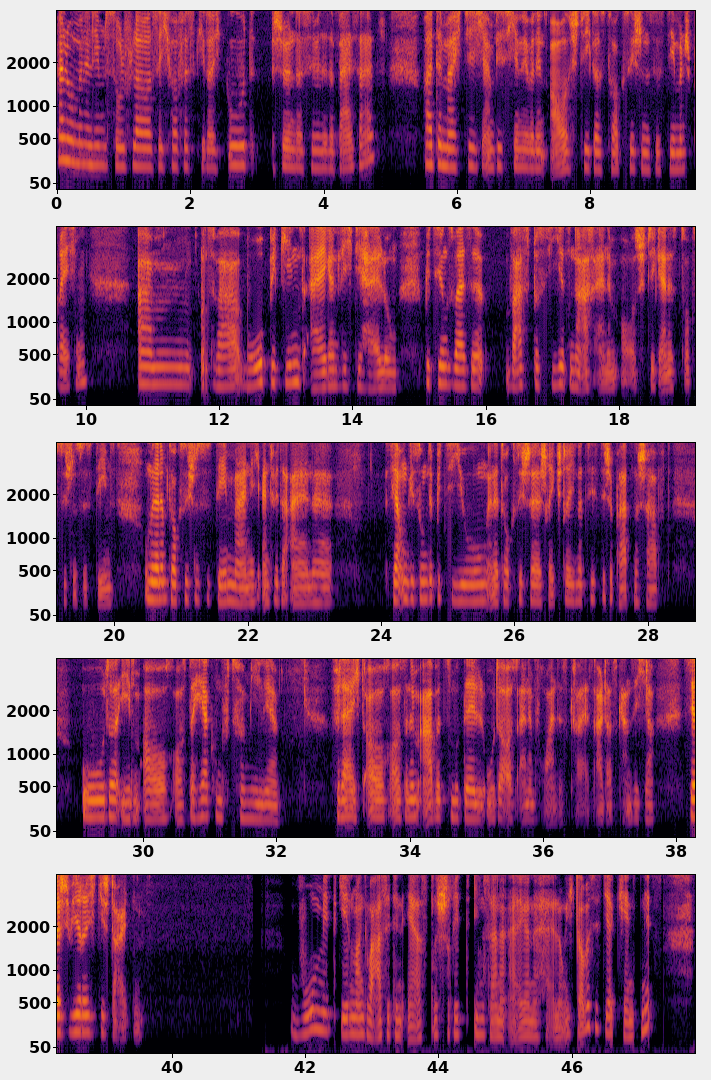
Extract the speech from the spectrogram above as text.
Hallo meine lieben Soulflowers, ich hoffe es geht euch gut. Schön, dass ihr wieder dabei seid. Heute möchte ich ein bisschen über den Ausstieg aus toxischen Systemen sprechen. Ähm, und zwar, wo beginnt eigentlich die Heilung? Beziehungsweise, was passiert nach einem Ausstieg eines toxischen Systems? Und mit einem toxischen System meine ich entweder eine sehr ungesunde Beziehung, eine toxische, schrägstrich narzisstische Partnerschaft oder eben auch aus der Herkunftsfamilie vielleicht auch aus einem Arbeitsmodell oder aus einem Freundeskreis. All das kann sich ja sehr schwierig gestalten. Womit geht man quasi den ersten Schritt in seine eigene Heilung? Ich glaube, es ist die Erkenntnis,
